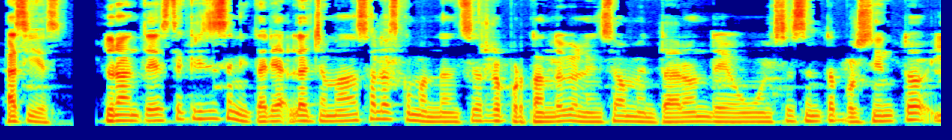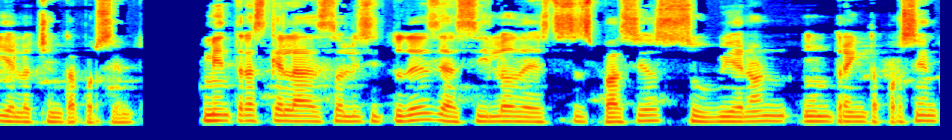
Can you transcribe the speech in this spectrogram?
Así es. Durante esta crisis sanitaria, las llamadas a las comandancias reportando violencia aumentaron de un 60% y el 80%, mientras que las solicitudes de asilo de estos espacios subieron un 30%,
